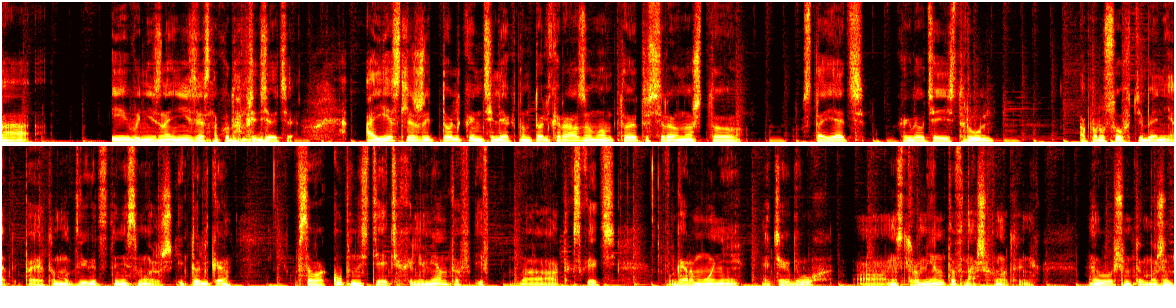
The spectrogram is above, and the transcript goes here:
а, и вы не неизвестно, куда придете. А если жить только интеллектом, только разумом, то это все равно, что стоять, когда у тебя есть руль, а парусов у тебя нет, поэтому двигаться ты не сможешь. И только в совокупности этих элементов и, а, так сказать, в гармонии этих двух а, инструментов наших внутренних мы, в общем-то, можем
